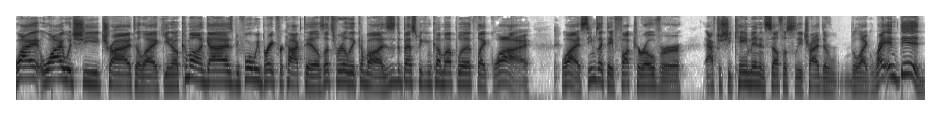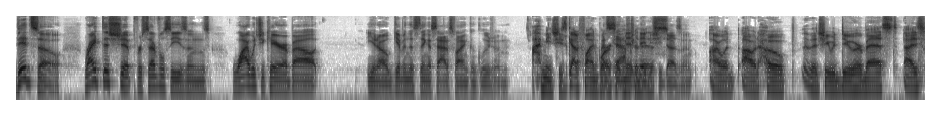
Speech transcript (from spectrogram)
Why why would she try to like you know? Come on, guys, before we break for cocktails, let's really come on. This is the best we can come up with. Like, why? Why? It seems like they fucked her over after she came in and selflessly tried to like right and did did so right this ship for several seasons. Why would she care about you know giving this thing a satisfying conclusion? I mean, she's got to find work after maybe this. she doesn't. I would I would hope that she would do her best. I, I don't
